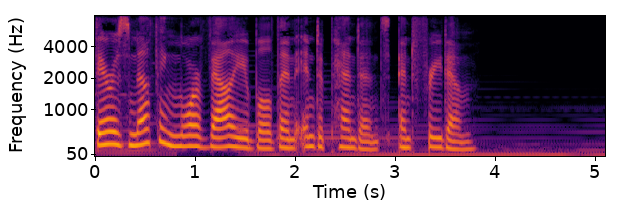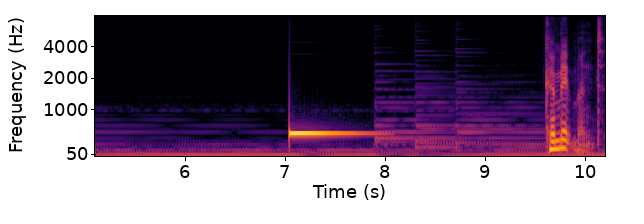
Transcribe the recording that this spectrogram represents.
There is nothing more valuable than independence and freedom. Commitment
